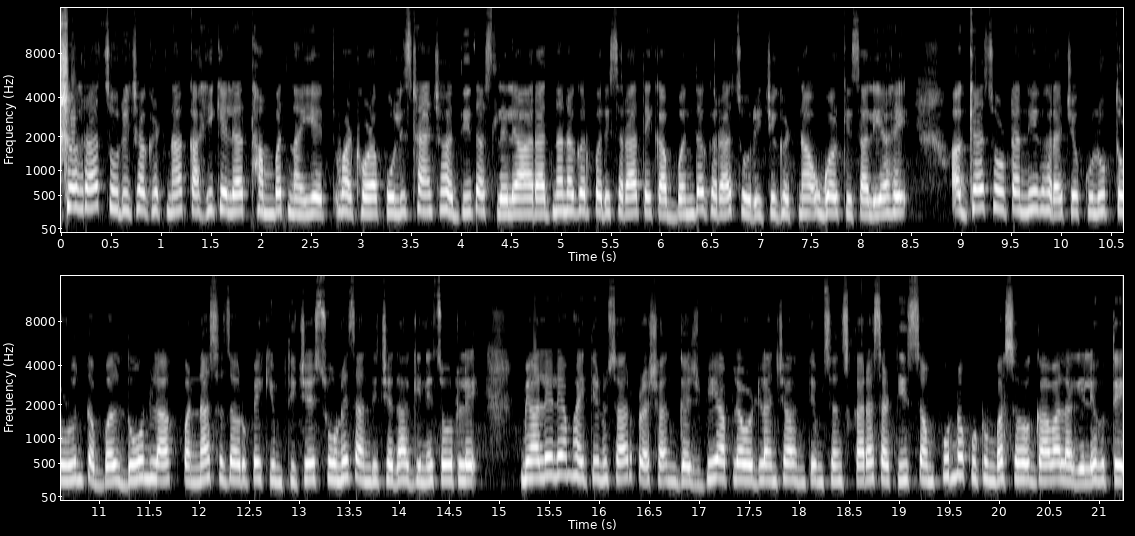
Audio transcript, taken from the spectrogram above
शहरात चोरीच्या घटना काही केल्या थांबत नाहीयेत. वाठोळा पोलीस ठाण्याच्या हद्दीत असलेल्या आराधनानगर परिसरात एका बंद घरात चोरीची घटना उघडकीस आली आहे. अज्ञात चोरट्यांनी घराचे कुलूप तोडून तब्बल दोन लाख पन्नास हजार रुपये किमतीचे सोने चांदीचे दागिने चोरले. मिळालेल्या माहितीनुसार प्रशांत गजभी आपल्या वडिलांच्या अंतिम संस्कारासाठी संपूर्ण कुटुंबासह गावाला गेले होते.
